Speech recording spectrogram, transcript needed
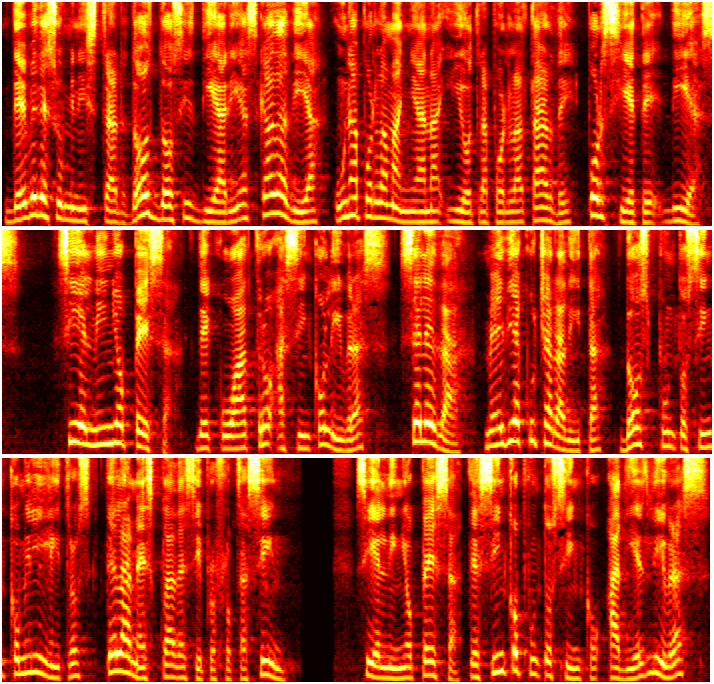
debe de suministrar dos dosis diarias cada día, una por la mañana y otra por la tarde, por 7 días. Si el niño pesa de 4 a 5 libras, se le da media cucharadita, 2.5 mililitros de la mezcla de ciprofloxacin. Si el niño pesa de 5.5 a 10 libras,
